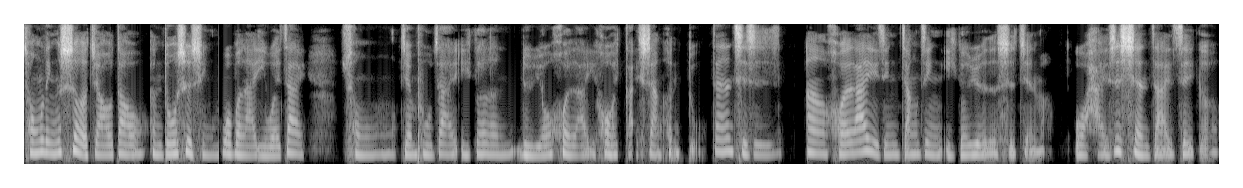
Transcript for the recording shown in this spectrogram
从零社交到很多事情，我本来以为在从柬埔寨一个人旅游回来以后会改善很多，但是其实。嗯，回来已经将近一个月的时间嘛，我还是现在这个，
